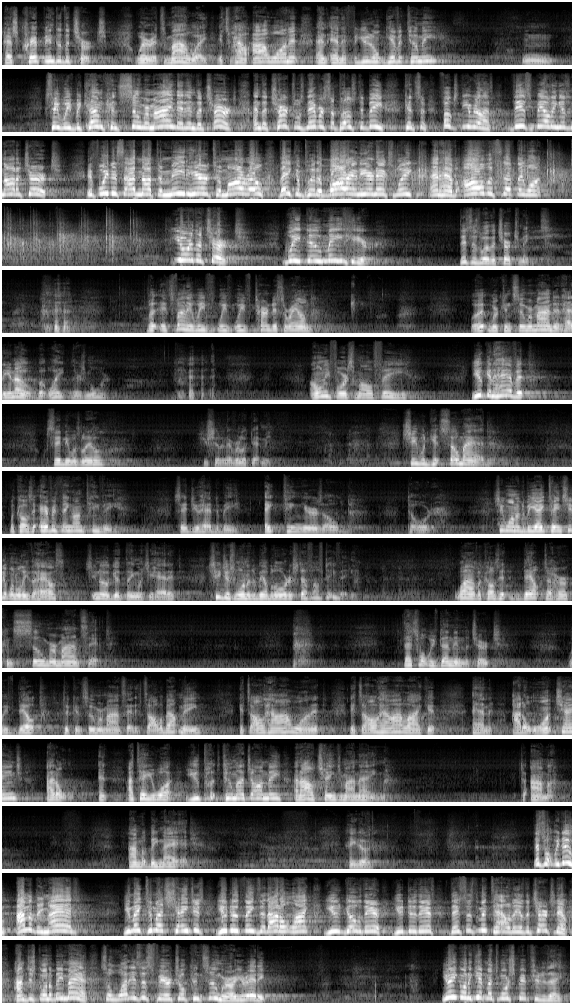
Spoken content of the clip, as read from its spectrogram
has crept into the church where it's my way, it's how I want it, and, and if you don't give it to me, hmm. See, we've become consumer minded in the church, and the church was never supposed to be consumer. Folks, do you realize this building is not a church? If we decide not to meet here tomorrow, they can put a bar in here next week and have all the stuff they want. You're the church. We do meet here. This is where the church meets. but it's funny, we've, we've, we've turned this around. We're consumer minded. How do you know? But wait, there's more. Only for a small fee. You can have it. Sydney was little. She should have never looked at me. She would get so mad because everything on TV said you had to be 18 years old to order. She wanted to be 18. She didn't want to leave the house. She knew a good thing when she had it. She just wanted to be able to order stuff off TV. Why? Because it dealt to her consumer mindset. That's what we've done in the church. We've dealt to consumer mindset. It's all about me. It's all how I want it. It's all how I like it. And I don't want change. I don't I tell you what, you put too much on me, and I'll change my name to Amma. I'ma be mad. How you doing? That's what we do. I'ma be mad. You make too much changes. You do things that I don't like. You go there. You do this. This is the mentality of the church now. I'm just going to be mad. So, what is a spiritual consumer? Are you ready? You ain't going to get much more scripture today.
